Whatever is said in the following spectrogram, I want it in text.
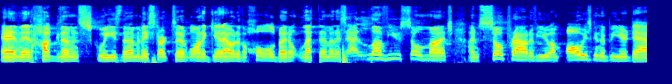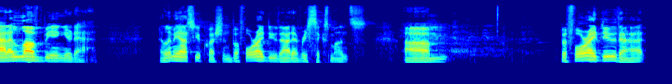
and then hug them and squeeze them. And they start to want to get out of the hold, but I don't let them. And I say, I love you so much. I'm so proud of you. I'm always going to be your dad. I love being your dad. Now, let me ask you a question. Before I do that every six months, um, before I do that,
